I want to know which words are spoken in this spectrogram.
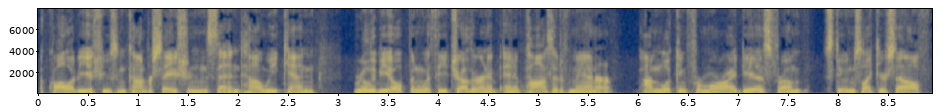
equality issues and conversations and how we can really be open with each other in a, in a positive manner. I'm looking for more ideas from students like yourself,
